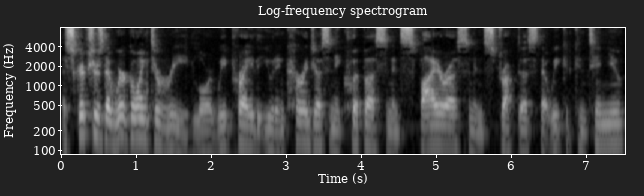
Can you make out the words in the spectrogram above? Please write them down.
the scriptures that we're going to read, Lord, we pray that you would encourage us and equip us and inspire us and instruct us that we could continue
